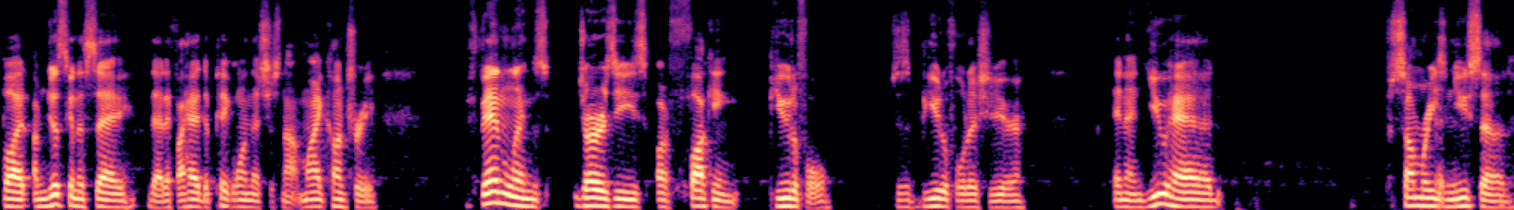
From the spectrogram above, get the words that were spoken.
But I'm just gonna say that if I had to pick one that's just not my country, Finland's jerseys are fucking beautiful, just beautiful this year. And then you had, for some reason, you said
